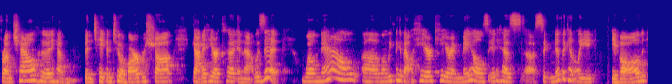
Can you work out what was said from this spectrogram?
from childhood have been taken to a barber shop got a haircut, and that was it. Well, now uh, when we think about hair care in males, it has uh, significantly evolved.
